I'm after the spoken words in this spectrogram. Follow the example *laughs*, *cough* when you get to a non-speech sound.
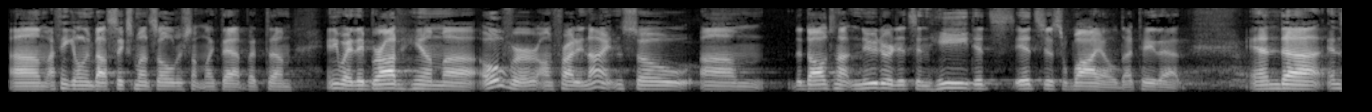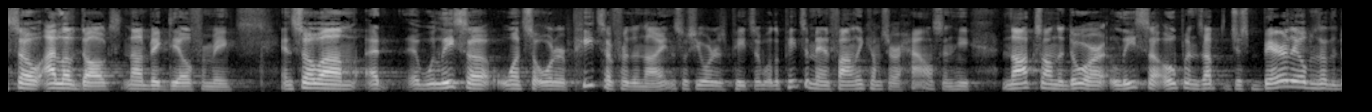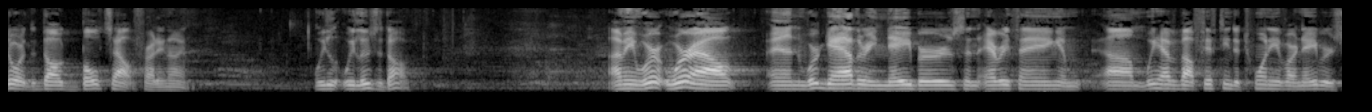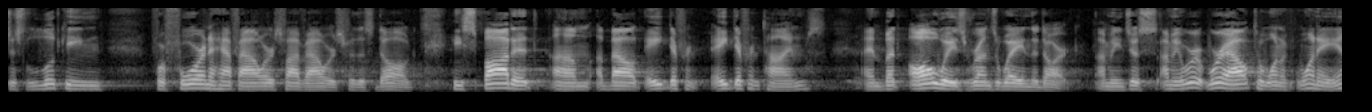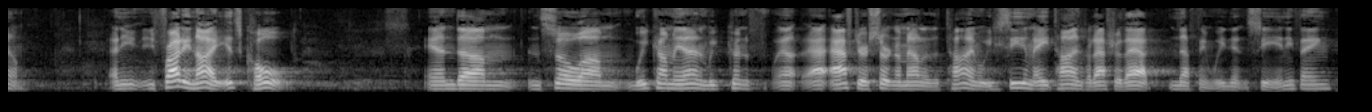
Um, I think only about six months old or something like that. But um, anyway, they brought him uh, over on Friday night, and so um, the dog's not neutered. It's in heat. It's it's just wild. I tell you that. And uh, and so I love dogs. Not a big deal for me. And so um, at, Lisa wants to order pizza for the night, and so she orders pizza. Well, the pizza man finally comes to her house, and he knocks on the door. Lisa opens up, just barely opens up the door. The dog bolts out Friday night. We, we lose the dog. I mean, we're, we're out and we're gathering neighbors and everything, and um, we have about 15 to 20 of our neighbors just looking for four and a half hours, five hours for this dog. He spotted um, about eight different, eight different times, and but always runs away in the dark. I mean, just, I mean, we're, we're out to 1, 1 a.m. And you, Friday night, it's cold. And, um, and so um, we come in, we couldn't, uh, after a certain amount of the time, we see him eight times, but after that, nothing. We didn't see anything.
